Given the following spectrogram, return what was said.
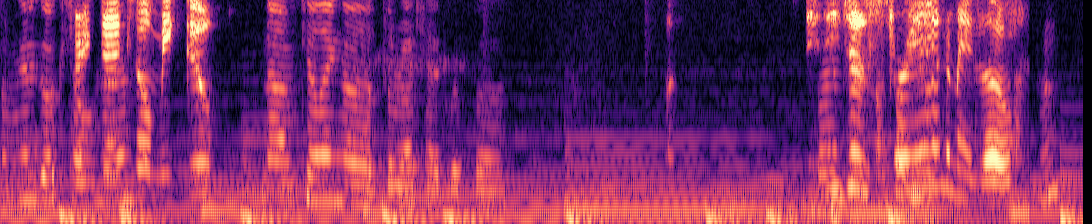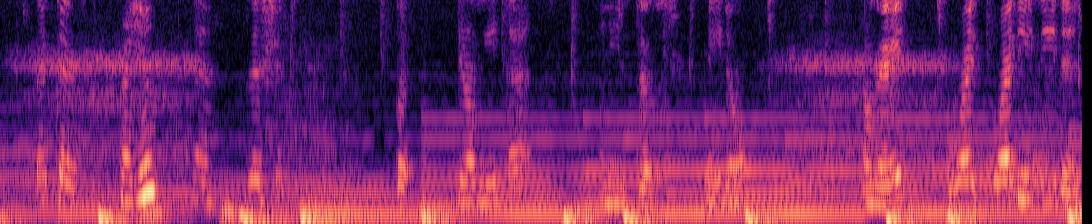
I'm gonna go kill Are you gonna kill Miku? No, I'm killing uh, the redhead with the. You need to destroy anime though. Right there. Right here? Yeah, there should. But you don't need that. I need this. No, you don't. Okay. Why? Why do you need it?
